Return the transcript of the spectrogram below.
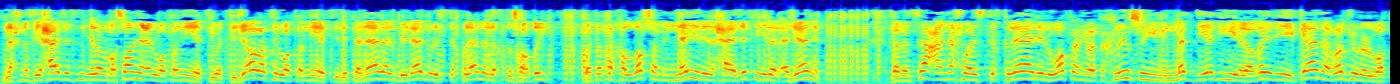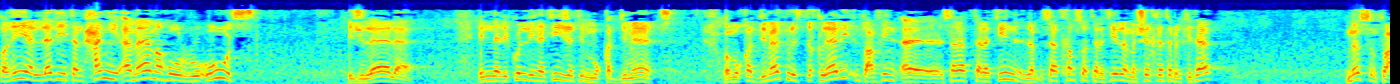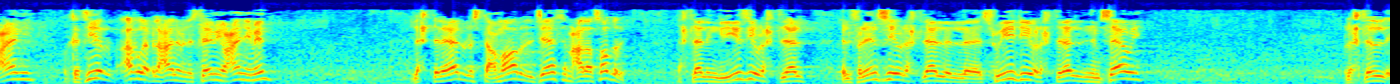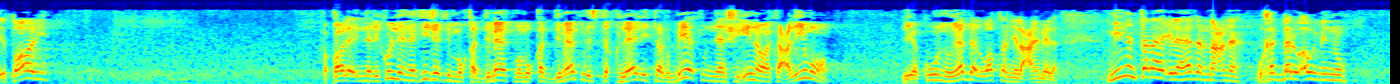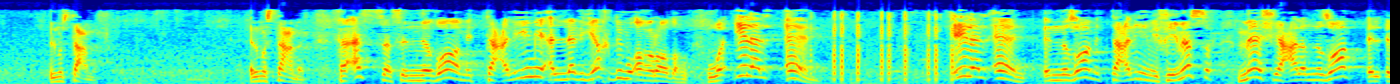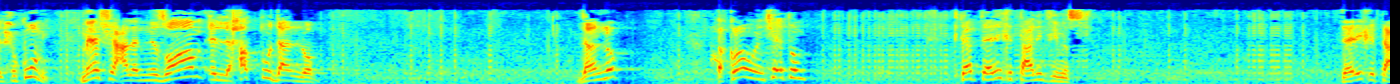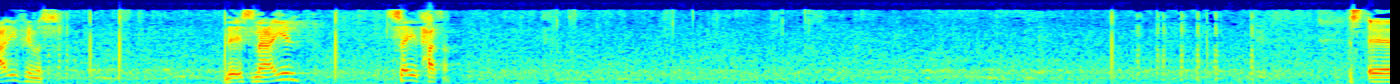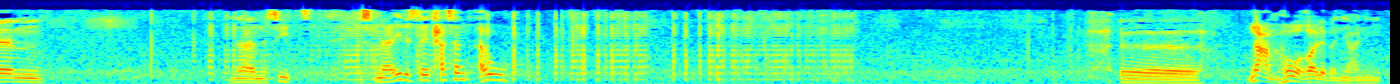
نحن في حاجة إلى المصانع الوطنية والتجارة الوطنية لتنال البلاد الاستقلال الاقتصادي وتتخلص من نير الحاجة إلى الأجانب. فمن سعى نحو الاستقلال الوطني وتخليصه من مد يده إلى غيره كان الرجل الوطني الذي تنحني أمامه الرؤوس. إجلالا إن لكل نتيجة مقدمات. ومقدمات الاستقلال أنتم عارفين آه، سنة 30 سنة 35 لما الشيخ كتب الكتاب مصر تعاني وكثير أغلب العالم الإسلامي يعاني من الاحتلال والاستعمار الجاثم على صدره. الاحتلال الإنجليزي والاحتلال الفرنسي والاحتلال السويدي والاحتلال النمساوي والاحتلال الإيطالي. فقال إن لكل نتيجة مقدمات ومقدمات الاستقلال تربية الناشئين وتعليمهم ليكونوا يد الوطن العاملة. مين انتبه إلى هذا المعنى وخد باله قوي منه؟ المستعمر. المستعمر. فأسس النظام التعليمي الذي يخدم أغراضه. وإلى الآن إلى الآن النظام التعليمي في مصر ماشي على النظام الحكومي ماشي على النظام اللي حطه دانلوب دانلوب اقرأوا إن شئتم كتاب تاريخ التعليم في مصر. تاريخ التعليم في مصر. لإسماعيل سيد حسن. أنا نسيت. إسماعيل السيد حسن أو أه، نعم هو غالبا يعني.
